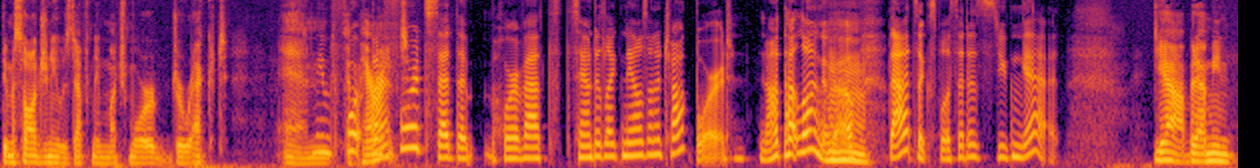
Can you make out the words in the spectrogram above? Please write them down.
The misogyny was definitely much more direct and I mean, For, apparent. Ford said that Horwath sounded like nails on a chalkboard not that long ago. Mm. That's explicit as you can get. Yeah, but I mean,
